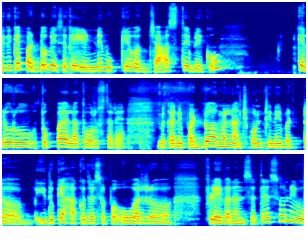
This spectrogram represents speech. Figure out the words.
ಇದಕ್ಕೆ ಪಡ್ಡು ಬೇಯಿಸೋಕ್ಕೆ ಎಣ್ಣೆ ಮುಖ್ಯವಾಗಿ ಜಾಸ್ತಿ ಬೇಕು. ಕೆಲವರು ತುಪ್ಪ ಎಲ್ಲ ತೋರಿಸ್ತಾರೆ. ಬೇಕಾದ್ರೆ ನೀವು ಪಡ್ಡು ಆದಮೇಲೆ ನಂಚ್ಕೊಂಡು ಬಟ್ ಇದಕ್ಕೆ ಹಾಕಿದ್ರೆ ಸ್ವಲ್ಪ ಓವರ್ ಫ್ಲೇವರ್ ಅನಿಸುತ್ತೆ. ಸೊ ನೀವು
